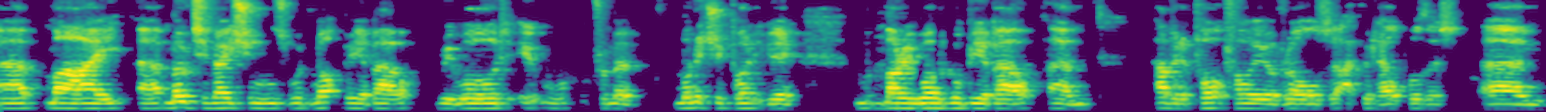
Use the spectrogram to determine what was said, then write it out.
Uh, my uh, motivations would not be about reward it, from a monetary point of view. Mm-hmm. My reward would be about um, having a portfolio of roles that I could help others. Um,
